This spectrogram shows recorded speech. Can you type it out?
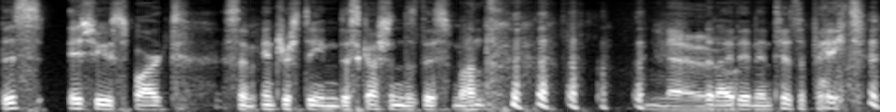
This issue sparked some interesting discussions this month no. that I didn't anticipate.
